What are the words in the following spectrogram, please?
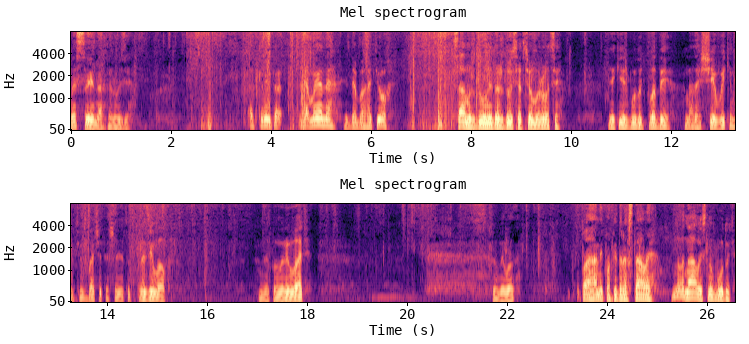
Месина, друзі. Відкрита для мене і для багатьох. Сам жду, не дождуся в цьому році які ж будуть плоди. Треба ще викинути. Ви Бачите, що я тут прозівав. Треба повиривати. Щоб пагани попідростали. Ну, навесну будуть.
